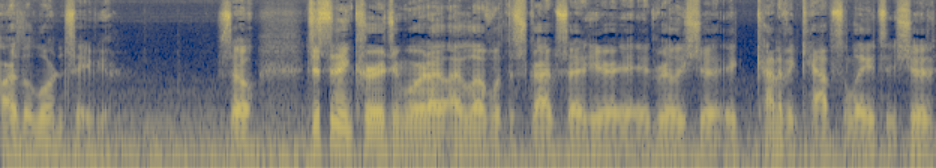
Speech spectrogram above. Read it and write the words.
are the Lord and Savior. So, just an encouraging word. I, I love what the scribe said here. It, it, really should, it kind of encapsulates, it should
